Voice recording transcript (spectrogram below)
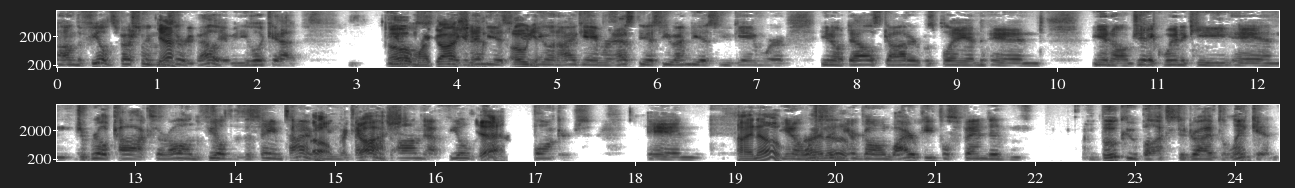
on the field, especially in the yeah. Missouri Valley. I mean, you look at oh know, my gosh! Like an yeah. NDSU oh, yeah. UNI game or an SDSU NDSU game where you know Dallas Goedert was playing and you know Jake Wieneke and Jabril Cox are all on the field at the same time. Oh I mean, the gosh. on that field, yeah, bonkers. And I know, you know, we're I sitting know. here going, why are people spending buku bucks to drive to Lincoln?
